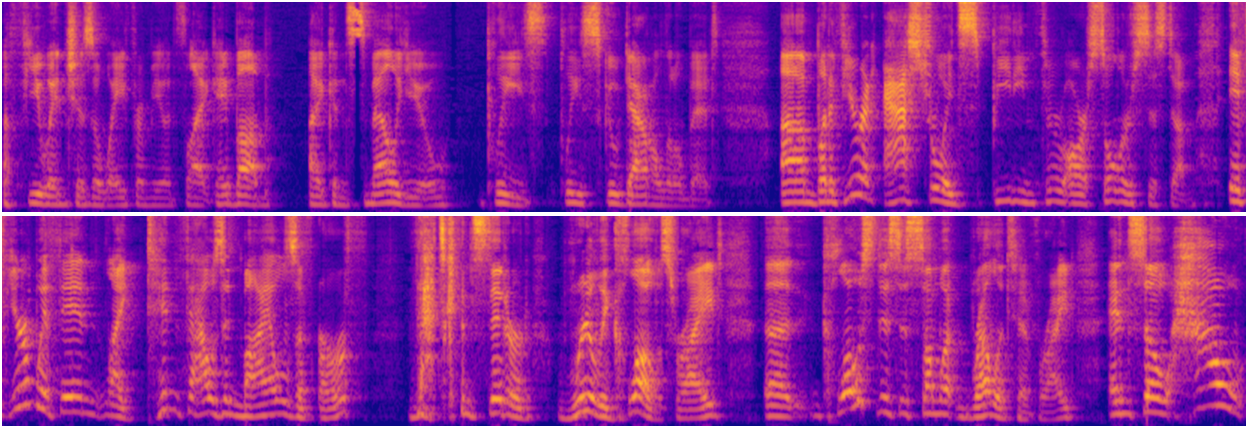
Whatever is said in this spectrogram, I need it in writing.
a few inches away from you. It's like, hey, bub, I can smell you. Please, please scoot down a little bit. Um, but if you're an asteroid speeding through our solar system, if you're within like 10,000 miles of Earth, that's considered really close, right? Uh, closeness is somewhat relative, right? And so how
